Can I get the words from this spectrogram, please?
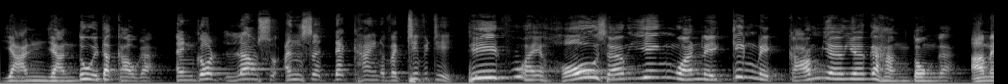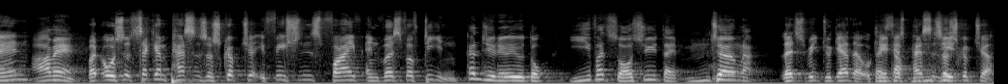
人人都會得救噶。 And God loves to answer that kind of activity. 天父系好想应允你经历咁样样嘅行动噶。 Amen. 阿门。 But also second passage of scripture, Ephesians 5 and verse 15. 跟住你要读以弗所书第五章啦。 Let's read together, okay, this passage of scripture.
